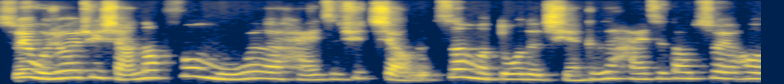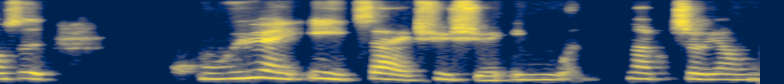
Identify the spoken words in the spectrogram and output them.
所以我就会去想，那父母为了孩子去缴了这么多的钱，可是孩子到最后是不愿意再去学英文，那这样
